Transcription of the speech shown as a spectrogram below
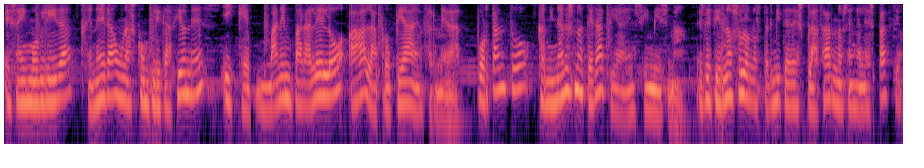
esa inmovilidad genera unas complicaciones y que van en paralelo a la propia enfermedad. Por tanto, caminar es una terapia en sí misma. Es decir, no solo nos permite desplazarnos en el espacio,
